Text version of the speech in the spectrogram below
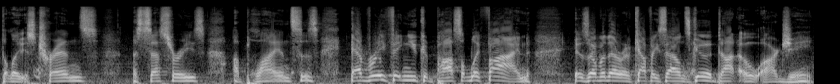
The latest trends, accessories, appliances, everything you could possibly find is over there at coffeesoundsgood.org.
